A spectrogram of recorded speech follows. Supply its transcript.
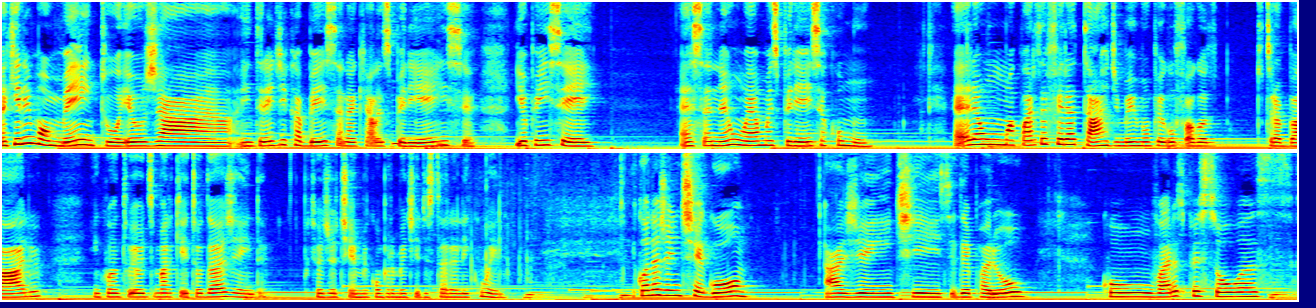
Naquele momento eu já entrei de cabeça naquela experiência e eu pensei: essa não é uma experiência comum. Era uma quarta-feira à tarde, meu irmão pegou folga do trabalho, enquanto eu desmarquei toda a agenda, porque eu já tinha me comprometido a estar ali com ele. E quando a gente chegou, a gente se deparou com várias pessoas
